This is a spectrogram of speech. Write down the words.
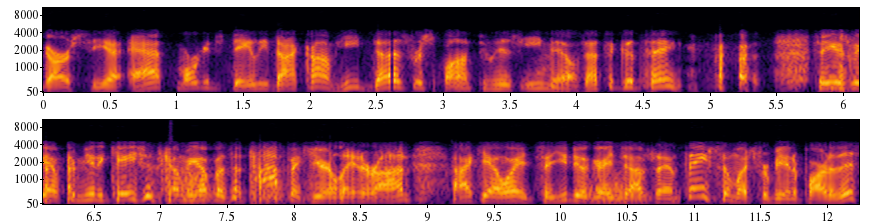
Garcia at mortgagedaily.com. He does respond to his emails. That's a good thing. Seeing as we have communications coming up as a topic here later on, I can't wait. So you do a great job, Sam. Thanks so much for being a part of this.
